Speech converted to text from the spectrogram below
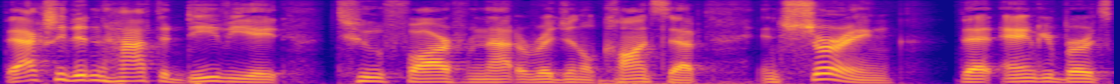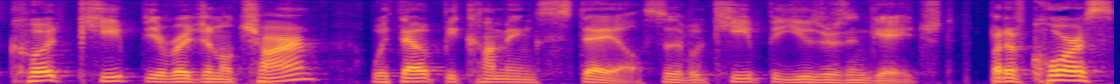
they actually didn't have to deviate too far from that original concept, ensuring that Angry Birds could keep the original charm without becoming stale. So it would keep the users engaged. But of course,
